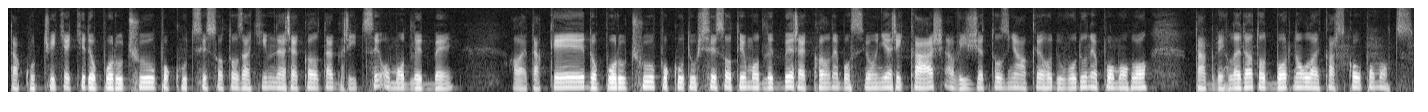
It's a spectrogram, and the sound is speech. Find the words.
tak určitě ti doporučuji, pokud si so to zatím neřekl, tak říct si o modlitby, ale taky doporučuji, pokud už si o ty modlitby řekl, nebo si o ně říkáš a víš, že to z nějakého důvodu nepomohlo, tak vyhledat odbornou lékařskou pomoc.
